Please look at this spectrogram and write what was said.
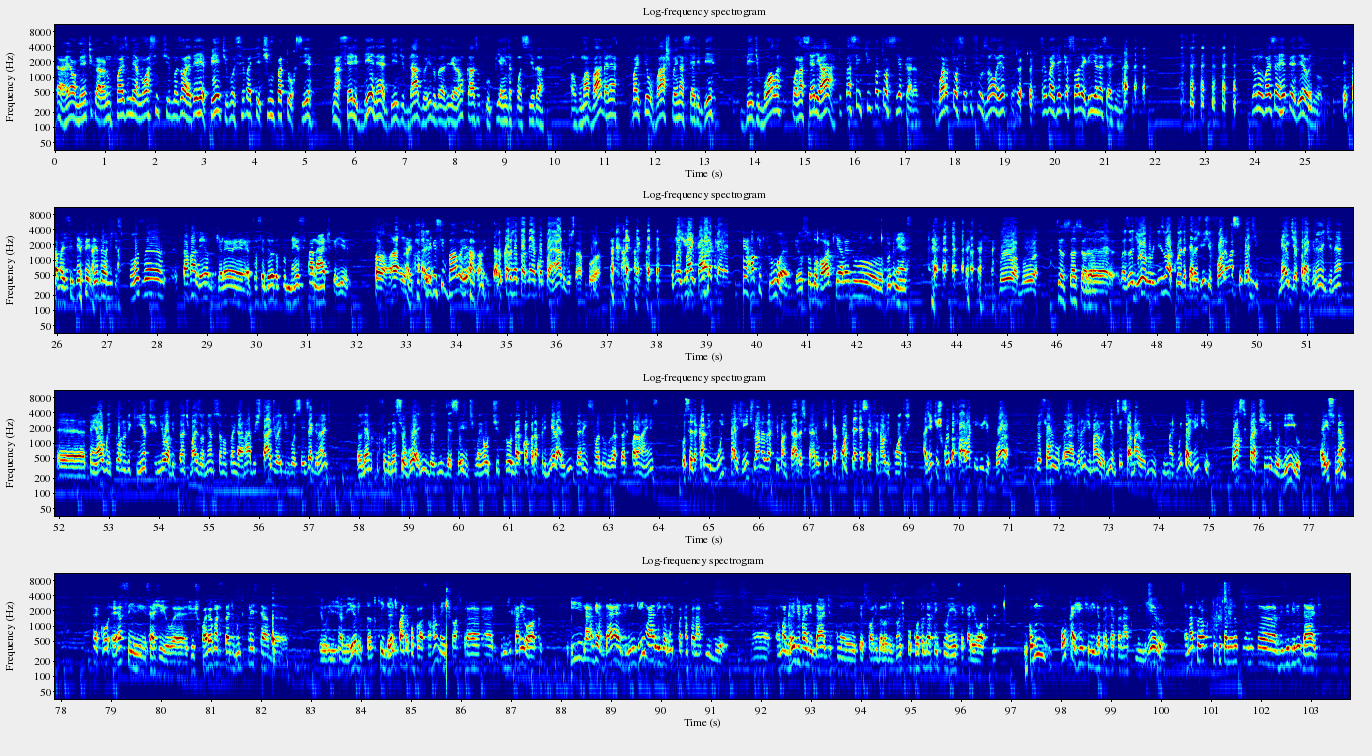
É, realmente, cara, não faz o menor sentido. Mas olha, de repente você vai ter time para torcer na Série D, né? D de dado aí do Brasileirão, caso o Tupi ainda consiga alguma vaga, né? Vai ter o Vasco aí na Série B, B de bola. Pô, na Série A, tu tá sem time pra torcer, cara. Bora torcer pro Fusão aí, pô. Você vai ver que é só alegria, né, Serginho? Você não vai se arrepender, ô Diogo. Então, mas se depender da minha esposa, tá valendo, porque ela é torcedora do Fluminense fanática aí. Oh, aí, aí, tu aí, pega esse embalo aí, rapaz. Cara, o cara já tá bem acompanhado, Gustavo, pô. Uma gente Lá em casa, cara, é rock flua. Eu sou do rock e ela é do Fluminense. boa, boa. Sensacional. É, mas, ô Diogo, me diz uma coisa, cara. Juiz de Fora é uma cidade média para grande, né? É, tem algo em torno de 500 mil habitantes, mais ou menos, se eu não estou enganado. O estádio aí de vocês é grande. Eu lembro que o Fluminense jogou aí em 2016, a gente ganhou o título da Copa da Primeira Liga, né? Em cima do Atlético Paranaense. Ou seja, cabe muita gente lá nas arquibancadas, cara. O que, que acontece, afinal de contas? A gente escuta falar que em Juiz de Fora o pessoal, é, a grande maioria, não sei se é a maioria, enfim, mas muita gente torce para time do Rio. É isso mesmo? É, é assim, Sergio. É, Juiz de Fora é uma cidade muito influenciada pelo Rio de Janeiro, tanto que grande parte da população realmente torce para time de cariocas. E, na verdade, ninguém lá liga muito para Campeonato Mineiro. É, é uma grande validade com o pessoal de Belo Horizonte por conta dessa influência carioca. Né? E como pouca gente liga para Campeonato Mineiro, é natural que o Tupi também não tenha muita visibilidade.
